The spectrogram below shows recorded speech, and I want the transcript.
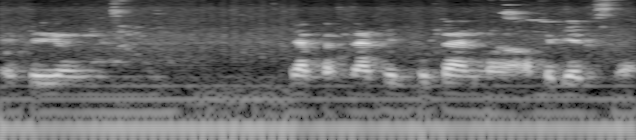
ito yung dapat natin putan mga kapajads na.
